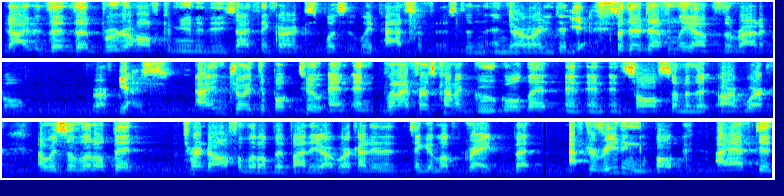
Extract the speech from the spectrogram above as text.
You know, the the Bruderhof communities, I think, are explicitly pacifist and, and they're oriented. Yes, but they're definitely of the radical. Yes, I enjoyed the book too, and and when I first kind of Googled it and, and and saw some of the artwork, I was a little bit turned off a little bit by the artwork. I didn't think it looked great, but after reading the book, I have to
